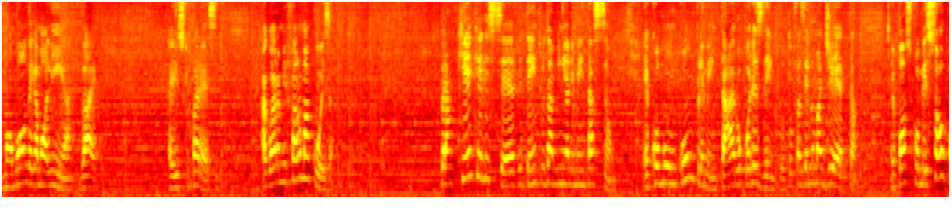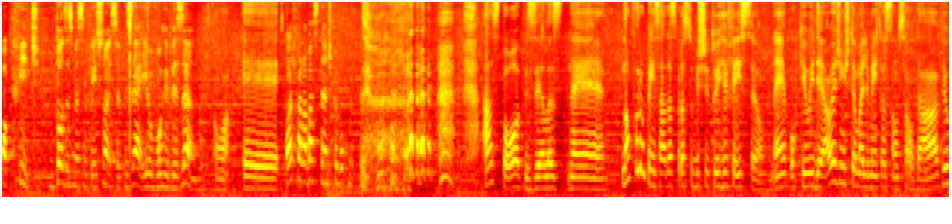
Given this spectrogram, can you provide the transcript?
Uma almôndega molinha, vai. É isso que parece. Agora me fala uma coisa. Pra que que ele serve dentro da minha alimentação? É como um complementar ou, por exemplo, eu tô fazendo uma dieta. Eu posso comer só o Pop Fit em todas as minhas refeições, se eu quiser, e eu vou revezando? Ó, é, Pode falar bastante que eu vou comer. As pops, elas né, não foram pensadas para substituir refeição, né? Porque o ideal é a gente ter uma alimentação saudável,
